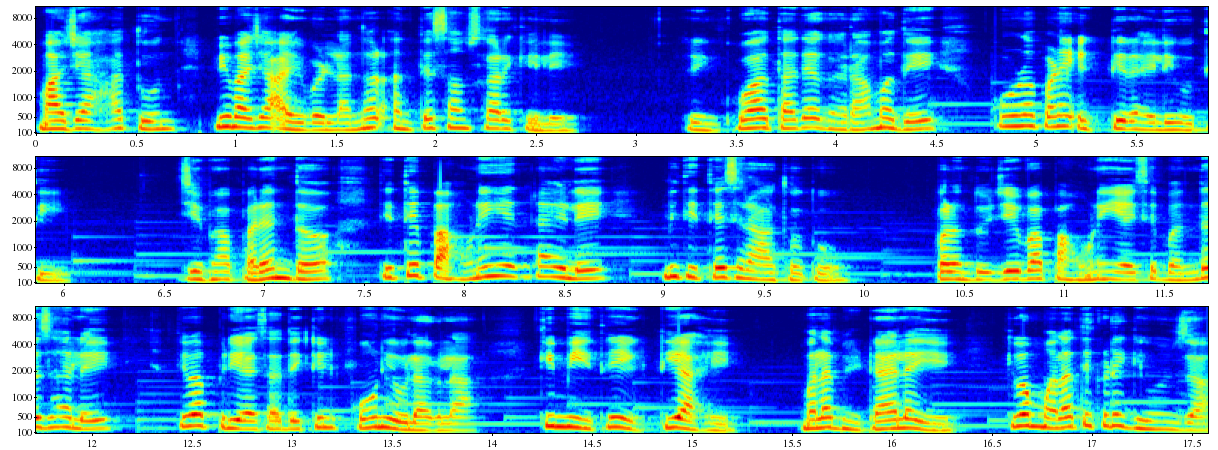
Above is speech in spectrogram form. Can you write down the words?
माझ्या हातून मी माझ्या आईवडिलांवर अंत्यसंस्कार केले. रिंकू आता त्या घरामध्ये पूर्णपणे एकटी राहिली होती. जेव्हापर्यंत तिथे पाहुणे येत राहिले मी तिथेच राहत होतो. परंतु जेव्हा पाहुणे यायचे बंद झाले तेव्हा प्रियाचा देखील फोन येऊ लागला की मी इथे एकटी आहे. मला भेटायला ये किंवा मला तिकडे घेऊन जा.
